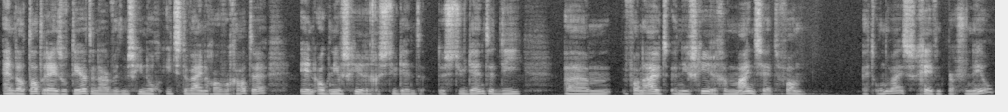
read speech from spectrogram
En dat dat resulteert, en daar hebben we het misschien nog iets te weinig over gehad, hè, in ook nieuwsgierige studenten. Dus studenten die ehm, vanuit een nieuwsgierige mindset van het onderwijsgevend personeel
